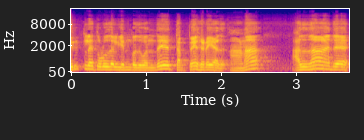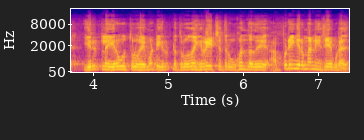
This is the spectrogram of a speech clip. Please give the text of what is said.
இருட்டில் தொழுதல் என்பது வந்து தப்பே கிடையாது. ஆனால் அதுதான் இந்த இருட்டில் இரவு தொழுகை மட்டும் இருட்டில் தொழுவதும் இறைச்சத்திற்கு உகந்தது அப்படிங்கிற மாதிரி நீங்கள் செய்யக்கூடாது.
